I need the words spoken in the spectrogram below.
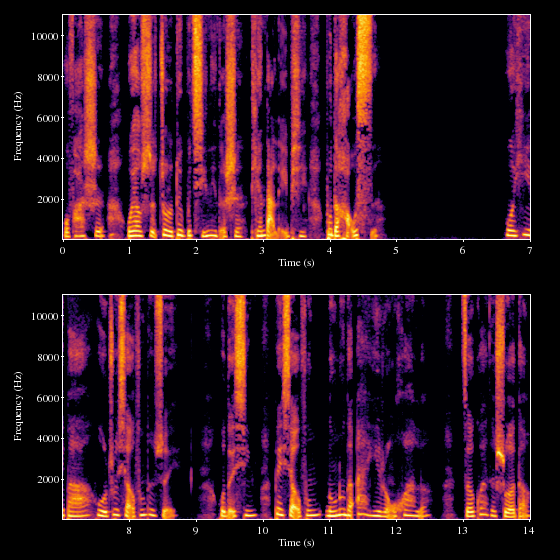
我发誓，我要是做了对不起你的事，天打雷劈，不得好死。我一把捂住小峰的嘴，我的心被小峰浓浓的爱意融化了，责怪的说道：“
